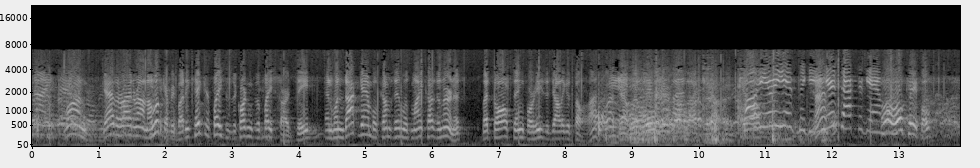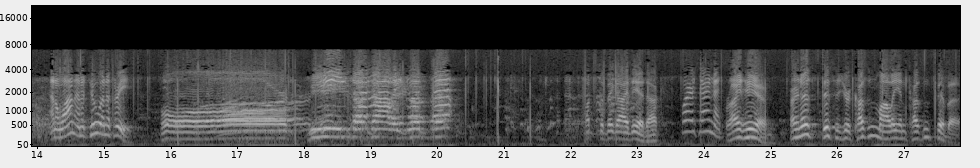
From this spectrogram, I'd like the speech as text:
nice. Come on, gather right around. Now, look, everybody, take your places according to the place card, see? And when Doc Gamble comes in with my cousin Ernest, let's all sing for he's a jolly good fellow, huh? Yeah, we'll hold. Oh, here he is, McGee. Huh? Here's Dr. Gamble. Oh, okay, folks. And a one, and a two, and a three. Four. he's a jolly good fellow. What's the big idea, Doc? Where's Ernest? Right here. Ernest, this is your cousin Molly and cousin Fibber.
